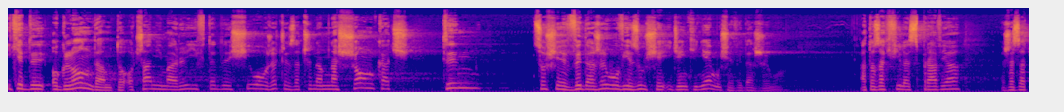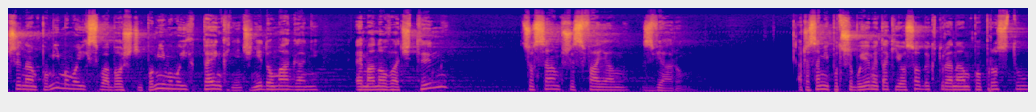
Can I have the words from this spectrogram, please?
I kiedy oglądam to oczami Maryi, wtedy siłą rzeczy zaczynam nasiąkać tym, co się wydarzyło w Jezusie i dzięki Niemu się wydarzyło. A to za chwilę sprawia, że zaczynam pomimo moich słabości, pomimo moich pęknięć, niedomagań, emanować tym, co sam przyswajam z wiarą. A czasami potrzebujemy takiej osoby, która nam po prostu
